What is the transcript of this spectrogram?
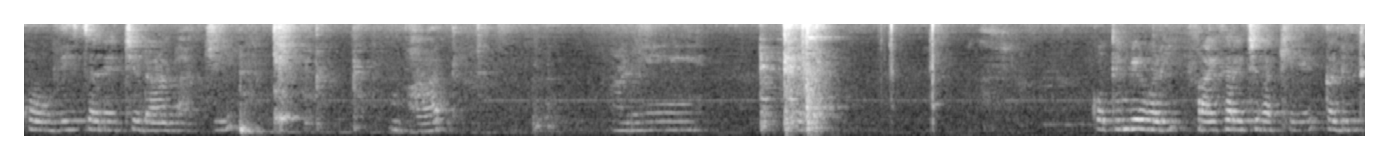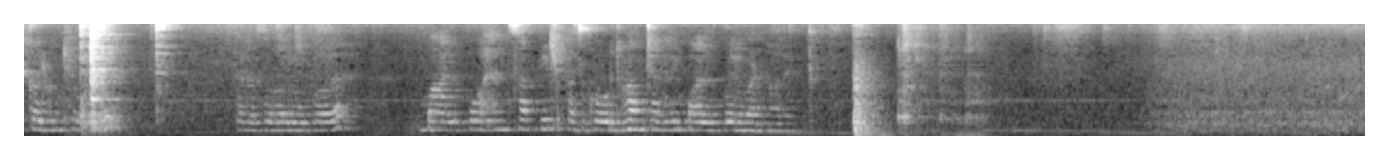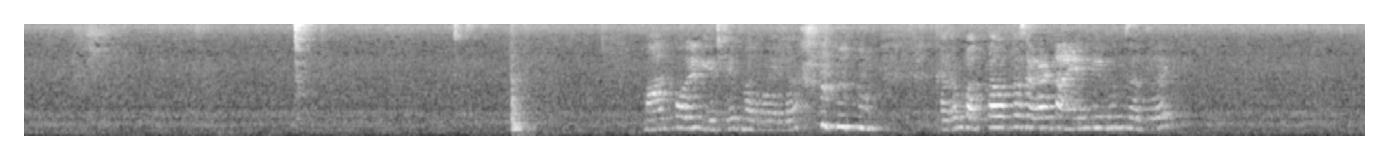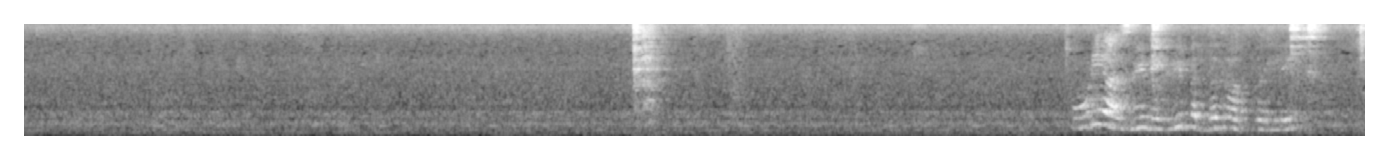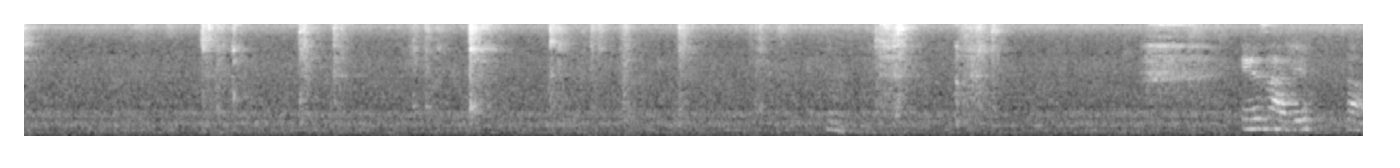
कोबी चण्याची डाळ भाजी भात आणि कोथिंबीर वडी. फ्राय करायची बाकी आहे. कढीत करून ठेवली त्याचबरोबर मालपोह्यांचा पीठ आज गोडधोड आमच्या घरी मालपोहे बनणार आहेत. मालपोहे घेतलेत बनवायला. कारण बघता बघता सगळा टाइम निघून जातोय. थोडी आज मी वेगळी पद्धत वापरली हे झाले हा.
